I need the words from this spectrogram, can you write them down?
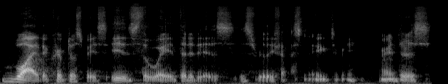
why the crypto space is the way that it is is really fascinating to me. Right? There's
